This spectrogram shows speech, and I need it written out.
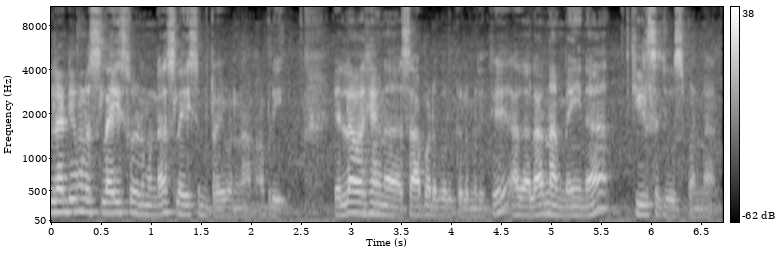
இல்லாட்டி உங்களுக்கு ஸ்லைஸ் வேணுமெண்டா ஸ்லைஸும் ட்ரை பண்ணலாம். அப்படி. எல்லா வகையான சாப்பாடு பொருட்களும் இருக்குது அதெல்லாம் நான் மெயினாக கீல்ஸை சூஸ் பண்ணேன்.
